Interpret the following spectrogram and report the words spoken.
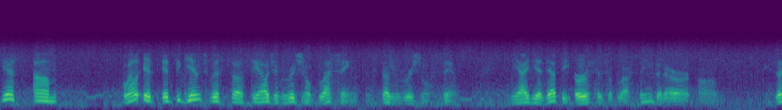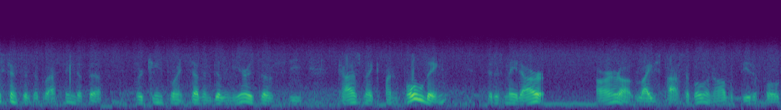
Yes. Um, well, it, it begins with the theology of original blessing instead of original sin. The idea that the earth is a blessing, that our um, existence is a blessing, that the 13.7 billion years of the cosmic unfolding that has made our our uh, lives possible and all the beautiful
